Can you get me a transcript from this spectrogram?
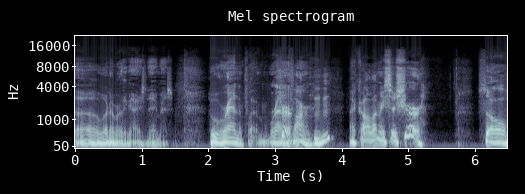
uh, whatever the guy's name is, who ran the, ran the farm. I called him. He said, Sure. So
